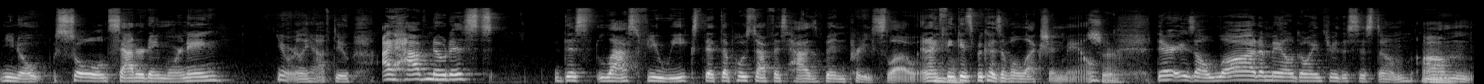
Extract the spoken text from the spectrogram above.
you know sold Saturday morning. You don't really have to. I have noticed this last few weeks that the post office has been pretty slow and i think it's because of election mail Sure. there is a lot of mail going through the system um,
